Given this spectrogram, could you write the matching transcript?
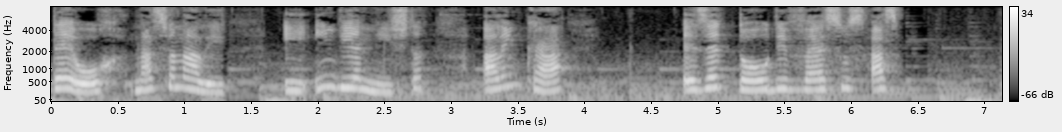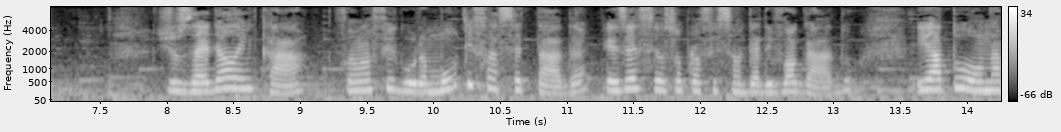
teor nacionalista e indianista, Alencar exetou diversos aspectos. José de Alencar foi uma figura multifacetada, exerceu sua profissão de advogado e atuou na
